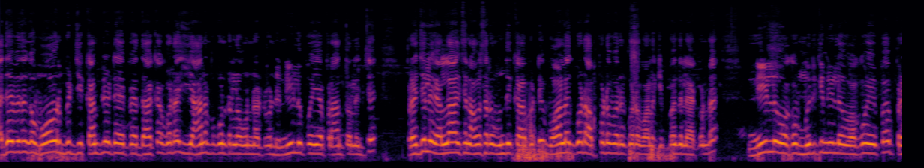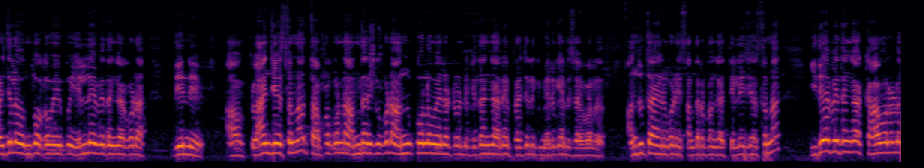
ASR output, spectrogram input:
అదేవిధంగా ఓవర్ బ్రిడ్జి కంప్లీట్ అయిపోయే దాకా కూడా ఈ ఆనపగుంటలో ఉన్నటువంటి నీళ్ళు పోయే ప్రాంతం నుంచే ప్రజలు వెళ్ళాల్సిన అవసరం ఉంది కాబట్టి వాళ్ళకి కూడా అప్పటి వరకు కూడా వాళ్ళకి ఇబ్బంది లేకుండా నీళ్ళు ఒక మురికి నీళ్ళు ఒకవైపు ప్రజలు ఇంకొక వైపు వెళ్ళే విధంగా కూడా దీన్ని ఆ, ప్లాన్ చేస్తున్నాం. తప్పకుండా అందరికీ కూడా అనుకూలమైనటువంటి విధంగానే ప్రజలకు మెరుగైన సేవలు అందుతాయని కూడా ఈ సందర్భంగా తెలియజేస్తున్నా. ఇదే విధంగా కావలలో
